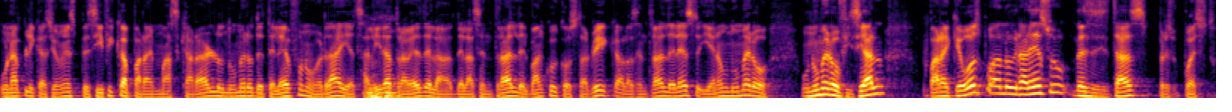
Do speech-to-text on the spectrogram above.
una aplicación específica para enmascarar los números de teléfono, ¿verdad? Y salir a través de la, de la central del Banco de Costa Rica o la central del Este, y era un número, un número oficial. Para que vos puedas lograr eso, necesitas presupuesto.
